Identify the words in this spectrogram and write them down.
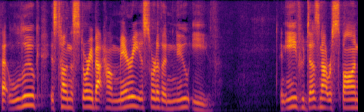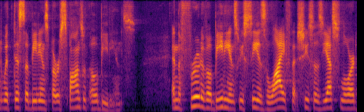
That Luke is telling the story about how Mary is sort of a new Eve. An Eve who does not respond with disobedience, but responds with obedience. And the fruit of obedience we see is life that she says, Yes, Lord,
